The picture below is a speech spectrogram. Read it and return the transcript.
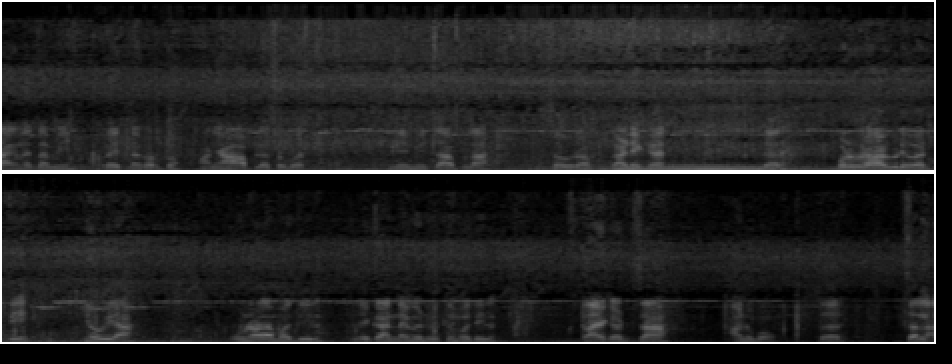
सांगण्याचा मी प्रयत्न करतो. आणि हा आपल्यासोबत नेहमीचा आपला सौरभ गाडेकर. तर बरोबर हा व्हिडिओवरती घेऊया उन्हाळ्यामधील एका नवीन ऋतूमधील रायगडचा अनुभव. तर चला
